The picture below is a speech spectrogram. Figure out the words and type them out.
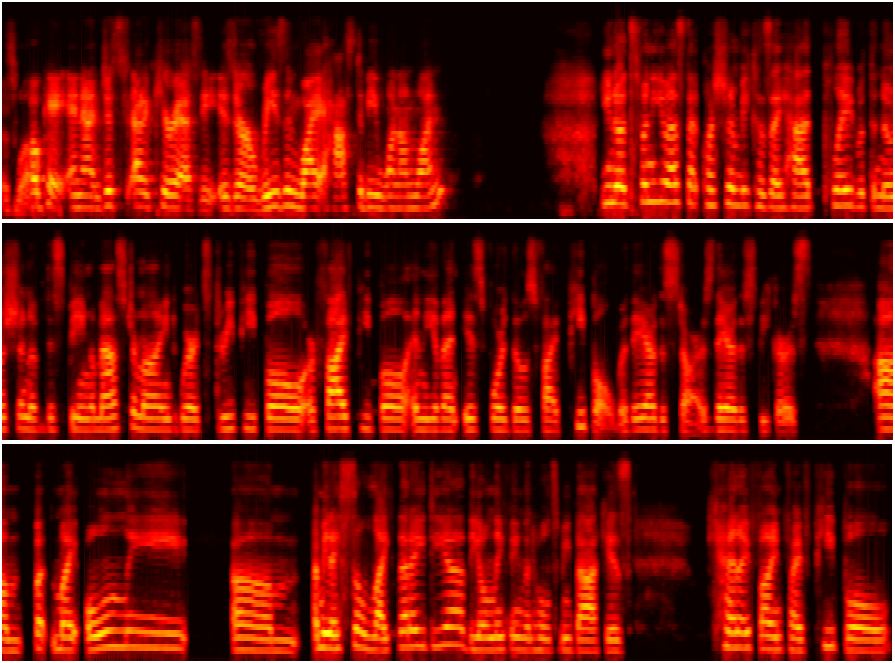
as well. Okay, and uh, just out of curiosity, is there a reason why it has to be one on one? You know, it's funny you asked that question because I had played with the notion of this being a mastermind where it's three people or five people, and the event is for those five people, where they are the stars, they are the speakers. Um, but my only, um, I mean, I still like that idea. The only thing that holds me back is can I find five people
